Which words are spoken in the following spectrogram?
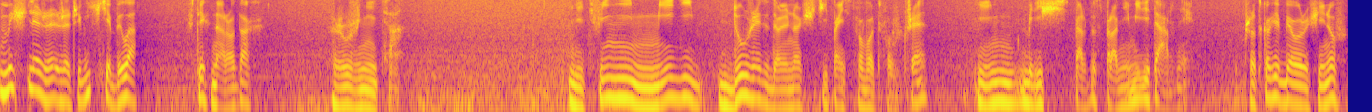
myślę, że rzeczywiście była w tych narodach różnica Litwini mieli duże zdolności państwowotwórcze i byli bardzo sprawni militarnie. Przodkowie Białorusinów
